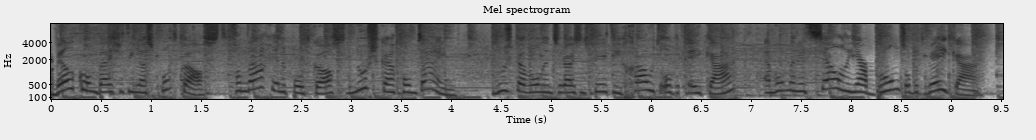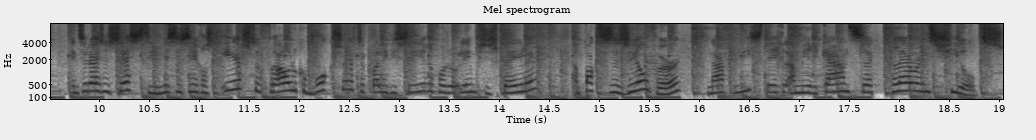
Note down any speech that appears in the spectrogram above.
Welkom bij Jatila's podcast. Vandaag in de podcast Noeska Fontijn. Noeska won in 2014 goud op het EK en won in hetzelfde jaar brons op het WK. In 2016 wist ze zich als eerste vrouwelijke bokser te kwalificeren voor de Olympische Spelen en pakte ze zilver na verlies tegen de Amerikaanse Clarence Shields.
